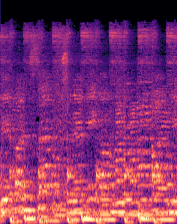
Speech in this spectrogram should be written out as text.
Que parece su enemiga, ay mi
